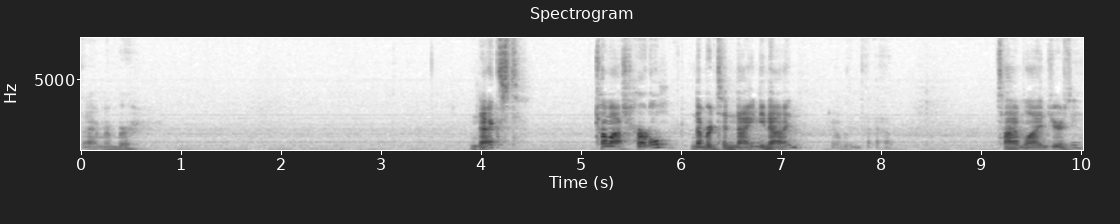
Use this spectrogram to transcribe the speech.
that I remember. Next, Tomas Hertl, number to 99. Timeline jersey.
